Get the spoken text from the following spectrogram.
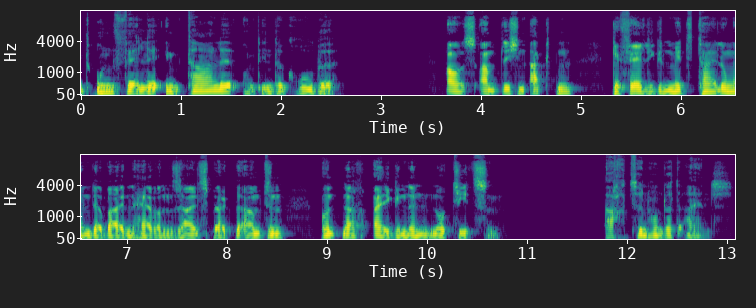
und Unfälle im Tale und in der Grube. Aus amtlichen Akten, gefälligen Mitteilungen der beiden Herren Salzbergbeamten und nach eigenen Notizen. 1801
